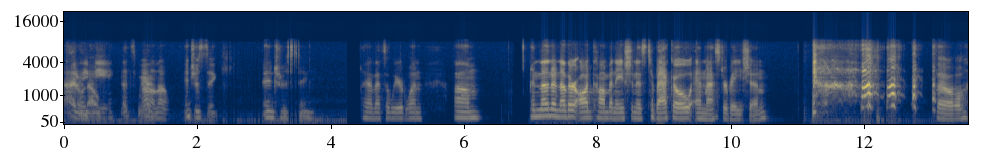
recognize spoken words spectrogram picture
I don't maybe. know. That's weird. I don't know. Interesting. Interesting. Yeah, that's a weird one. Um, and then another odd combination is tobacco and masturbation. So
